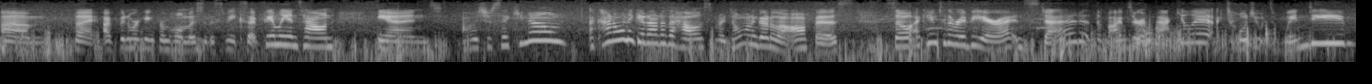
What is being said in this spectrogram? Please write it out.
um, but I've been working from home most of this week because I have family in town and I was just like, you know, I kind of want to get out of the house, but I don't want to go to the office. So I came to the Riviera instead. The vibes are immaculate. I told you it's windy.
